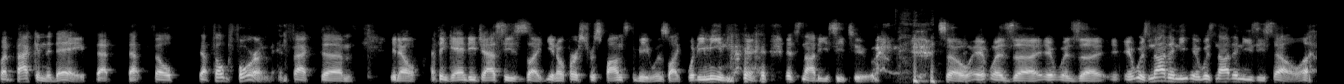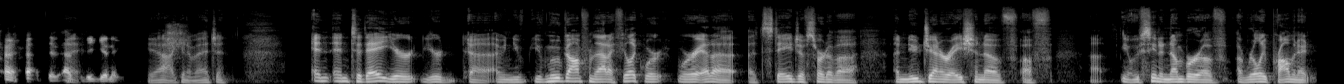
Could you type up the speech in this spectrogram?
but back in the day, that that felt that felt foreign. In fact, um, you know, I think Andy Jassy's like, you know, first response to me was like, "What do you mean? it's not easy to." so it was, uh, it was, uh, it was not an, it was not an easy sell at, the, at the beginning. Yeah, I can imagine. And and today you're you're uh, I mean you've you've moved on from that. I feel like we're we're at a, a stage of sort of a, a new generation of of uh, you know we've seen a number of really prominent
